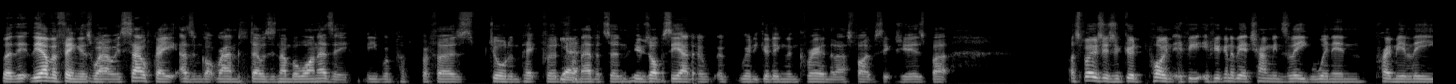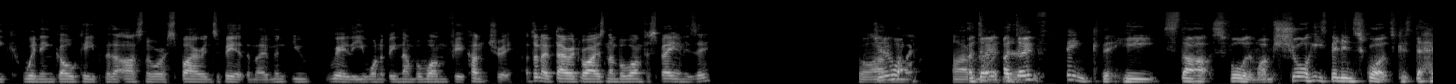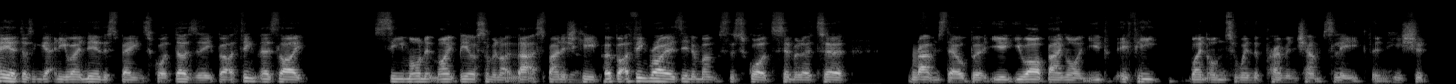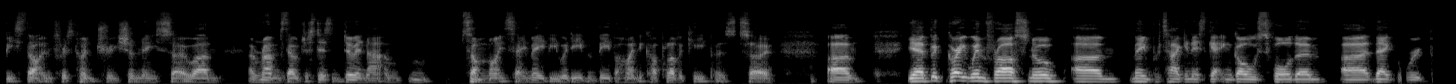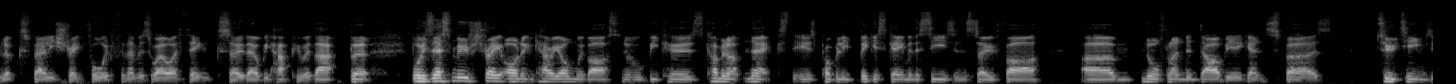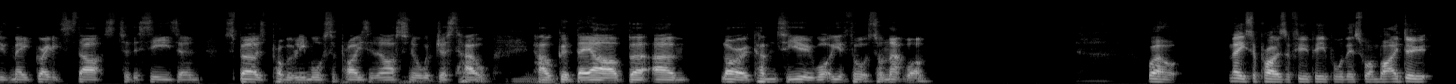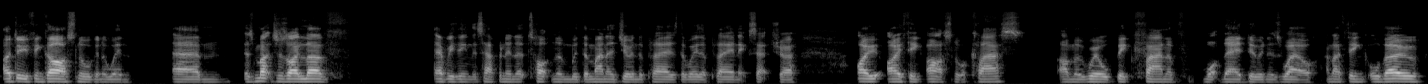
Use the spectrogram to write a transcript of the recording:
But the, the other thing as well is Southgate hasn't got Ramsdale as his number one, has he? He prefers Jordan Pickford yeah. from Everton, who's obviously had a, a, really good England career in the last five or six years. But I suppose it's a good point if you if you're going to be a Champions League winning, Premier League winning goalkeeper that Arsenal are aspiring to be at the moment, you really you want to be number one for your country. I don't know if David Raya is number one for Spain, is he? Well, Do you know what? I, I don't. I don't think that he starts for them. I'm sure he's been in squads because De Gea doesn't get anywhere near the Spain squad, does he? But I think there's like Simon, it might be, or something like that, a Spanish yeah. keeper. But I think Raya's in amongst the squad, similar to Ramsdale. But you you are bang on. You if he went on to win the Prem and Champs League, then he should be starting for his country, shouldn't he? So um, and Ramsdale just isn't doing that. And some might say maybe would even be behind a couple other keepers. So, um, yeah, but great win for Arsenal. Um, main protagonist getting goals for them. Uh, their group looks fairly straightforward for them as well, I think. So they'll be happy with that. But boys, let's move straight on and carry on with Arsenal because coming up next is probably biggest game of the season so far. Um, North London derby against Spurs. Two teams who've made great starts to the season. Spurs probably more surprising than Arsenal with just how how good they are. But um, Lawro, come to you. What are your thoughts on that one? Well, may surprise a few people with this one, but I do I do think Arsenal are going to win. Um, as much as I love everything that's happening at Tottenham with the manager and the players, the way they're playing, etc., I I think Arsenal are class. I'm a real big fan of what they're doing as well, and I think although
